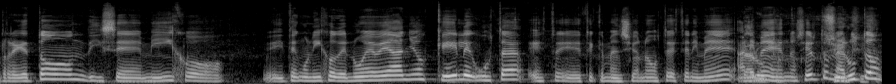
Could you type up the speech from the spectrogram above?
reggaetón, dice mi hijo, y tengo un hijo de nueve años que le gusta este, este que mencionó usted, este anime, anime ¿no es cierto? Naruto.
